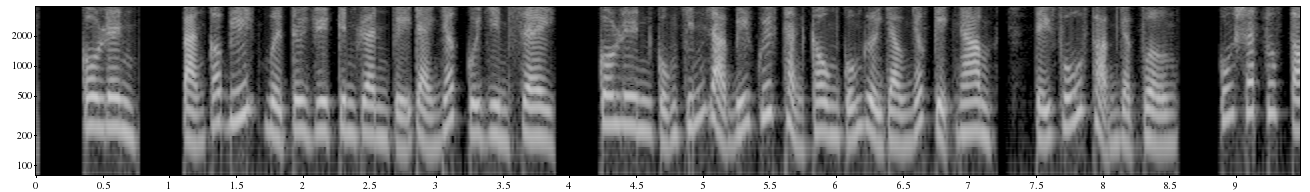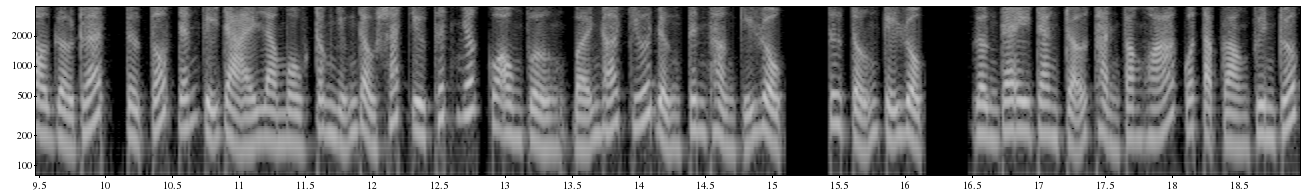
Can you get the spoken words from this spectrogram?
C. Colin. Bạn có biết 10 tư duy kinh doanh vĩ đại nhất của James C. Collins cũng chính là bí quyết thành công của người giàu nhất Việt Nam, tỷ phú Phạm Nhật Vượng. Cuốn sách Rút to Great từ tốt đến vĩ đại là một trong những đầu sách yêu thích nhất của ông Vượng bởi nó chứa đựng tinh thần kỷ luật, tư tưởng kỷ luật, gần đây đang trở thành văn hóa của tập đoàn Vingroup.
